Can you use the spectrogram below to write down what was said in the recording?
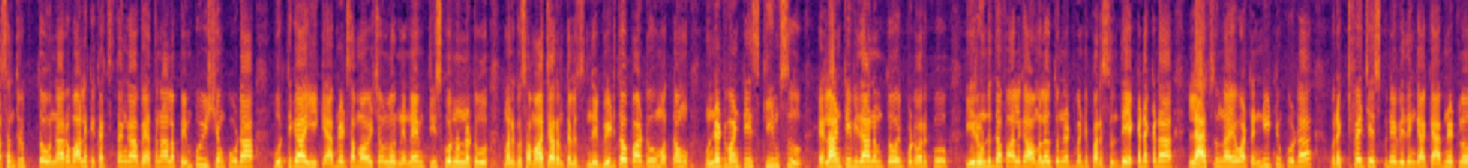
అసంతృప్తితో ఉన్నారో వాళ్ళకి ఖచ్చితంగా వేతనాల పెంపు విషయం కూడా పూర్తిగా ఈ కేబినెట్ సమావేశంలో నిర్ణయం తీసుకోనున్నట్టు మనకు సమాచారం తెలుస్తుంది. వీటితో పాటు మొత్తం ఉన్నటువంటి స్కీమ్స్ ఎలాంటి విధానంతో ఇప్పటి వరకు ఈ రెండు దఫాలుగా అమలవుతున్నటువంటి పరిస్థితి ఎక్కడెక్కడ ల్యాబ్స్ ఉన్నాయో వాటన్నిటిని కూడా రెక్టిఫై చేసుకునే విధంగా కేబినెట్లో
